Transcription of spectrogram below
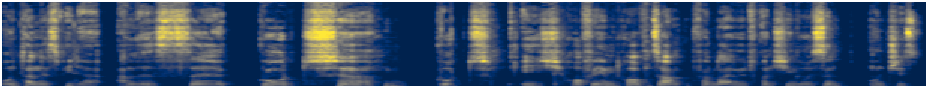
Und dann ist wieder alles äh, gut. Äh, gut, ich hoffe, ihr mitgeholfen zu haben. Verbleibe mit freundlichen Grüßen und tschüss.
